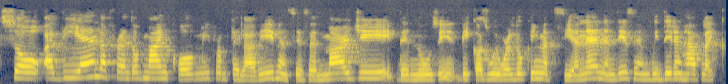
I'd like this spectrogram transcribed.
so at the end, a friend of mine called me from Tel Aviv and said, Margie, the news, because we were looking at CNN and this, and we didn't have like,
